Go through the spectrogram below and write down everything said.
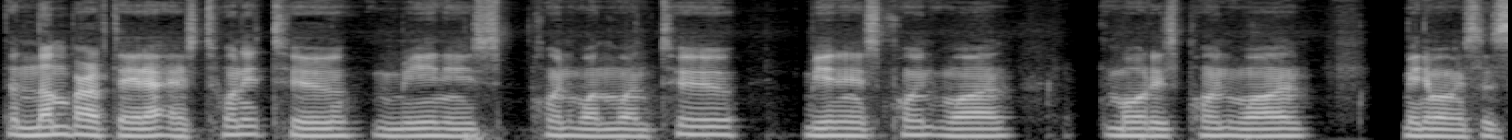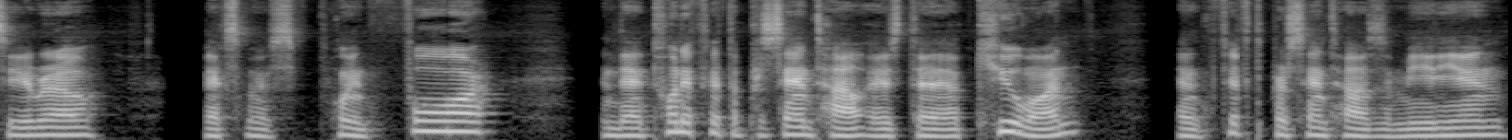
the number of data is 22, mean is 0.112, median is 0.1, mode is 0.1, minimum is 0, maximum is 0.4, and then 25th percentile is the Q1, and 50th percentile is the median,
